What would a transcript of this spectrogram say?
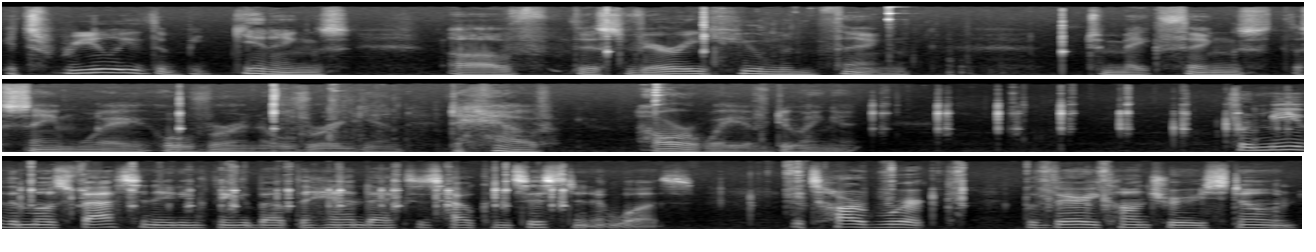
It's really the beginnings of this very human thing to make things the same way over and over again, to have our way of doing it. For me, the most fascinating thing about the hand axe is how consistent it was. It's hard work, with very contrary stone,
